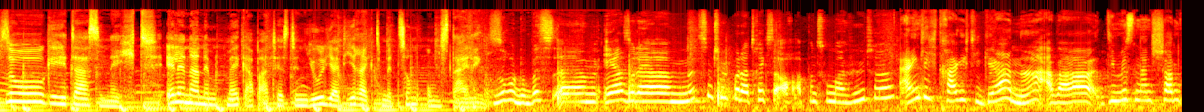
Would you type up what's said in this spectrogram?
So geht das nicht. Elena nimmt Make-up-Artistin Julia direkt mit zum Umstyling. So, du bist ähm, eher so der Mützentyp oder trägst du auch ab und zu mal Hüte? Eigentlich trage ich die gerne, aber die müssen dann schon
